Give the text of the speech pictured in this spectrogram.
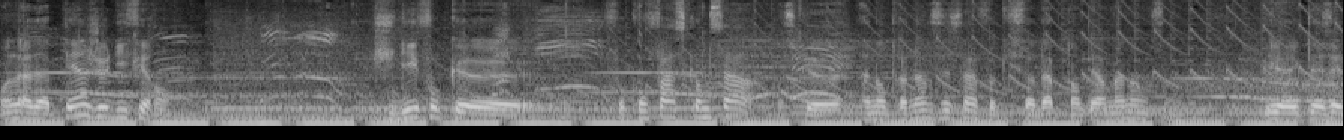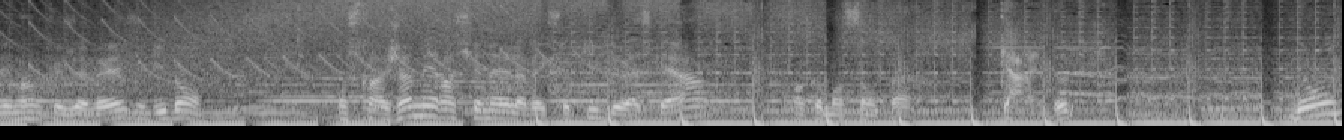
on a adapté un jeu différent. J'ai dit il faut faut qu'on fasse comme ça, parce qu'un entraîneur c'est ça, il faut qu'il s'adapte en permanence. Et avec les éléments que j'avais, j'ai dit bon, on sera jamais rationnel avec ce type de Ascar, en commençant par carré 2. Donc,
